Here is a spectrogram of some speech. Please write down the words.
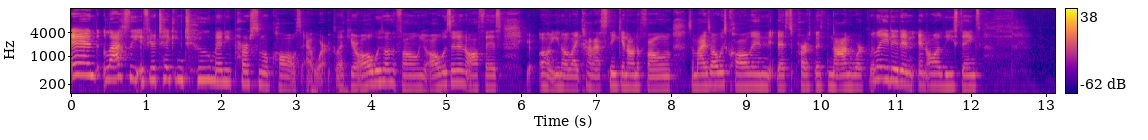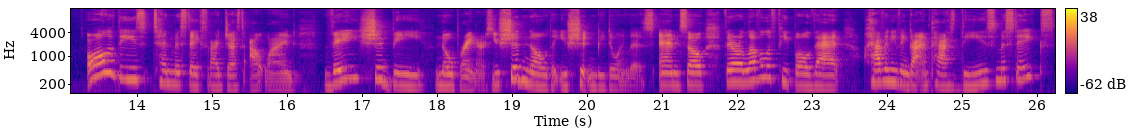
And lastly, if you're taking too many personal calls at work, like you're always on the phone, you're always in an office, you're uh, you know like kind of sneaking on the phone, somebody's always calling that's per- that's non-work related and and all of these things. All of these 10 mistakes that I just outlined, they should be no brainers. You should know that you shouldn't be doing this. And so there are a level of people that haven't even gotten past these mistakes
